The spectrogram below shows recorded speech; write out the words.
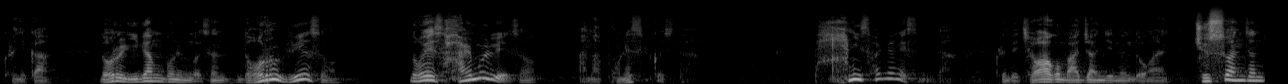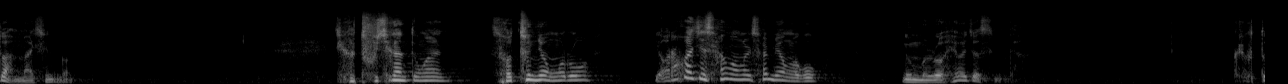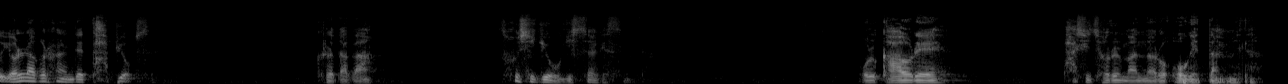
그러니까 너를 입양 보낸 것은 너를 위해서 너의 삶을 위해서 아마 보냈을 것이다. 많이 설명했습니다. 그런데 저하고 마주 앉아 있는 동안 주스 한 잔도 안 마시는 겁니다. 제가 두 시간 동안 서툰 영어로 여러 가지 상황을 설명하고 눈물로 헤어졌습니다. 그리고 또 연락을 하는데 답이 없어요. 그러다가 소식이 오기 시작했습니다. 올 가을에 다시 저를 만나러 오겠답니다.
